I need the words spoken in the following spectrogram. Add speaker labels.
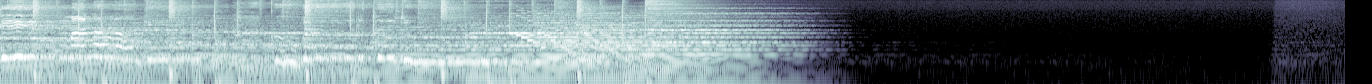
Speaker 1: deep.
